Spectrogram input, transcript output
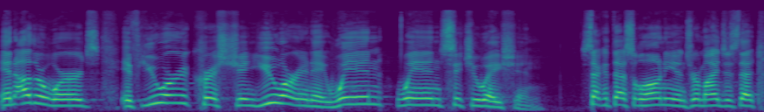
In other words, if you are a Christian, you are in a win win situation. Second Thessalonians reminds us that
